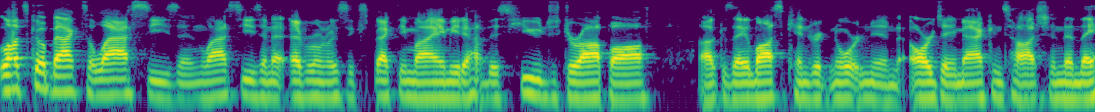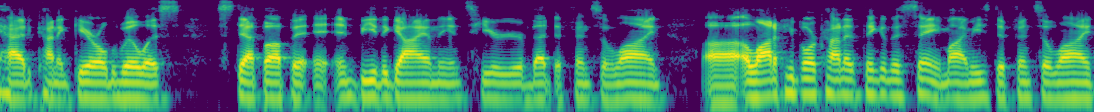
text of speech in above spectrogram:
let's go back to last season. Last season, everyone was expecting Miami to have this huge drop off because uh, they lost Kendrick Norton and R.J. McIntosh, and then they had kind of Gerald Willis step up and, and, be the guy on the interior of that defensive line. Uh, a lot of people are kind of thinking the same. Miami's defensive line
